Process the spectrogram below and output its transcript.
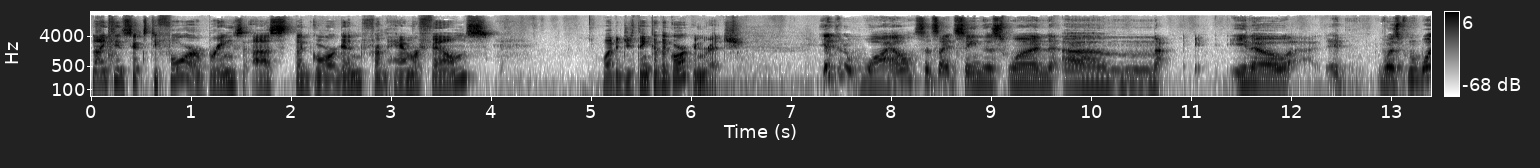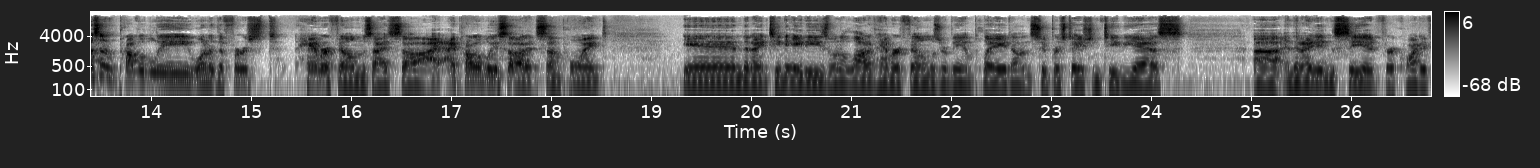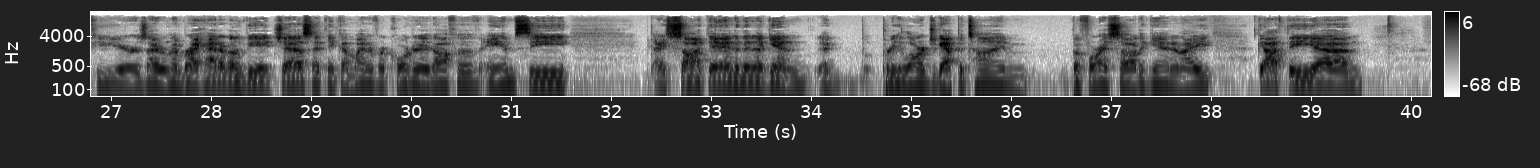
1964 brings us The Gorgon from Hammer Films. What did you think of The Gorgon, Rich? It had been a while since I'd seen this one. Um, you know, it was wasn't probably one of the first Hammer films I saw. I, I probably saw it at some point in the 1980s when a lot of Hammer films were being played on Superstation TBS. Uh, and then I didn't see it for quite a few years. I remember I had it on VHS. I think I might have recorded it off of AMC. I saw it then, and then again, a pretty large gap of time before I saw it again. And I got the, um,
